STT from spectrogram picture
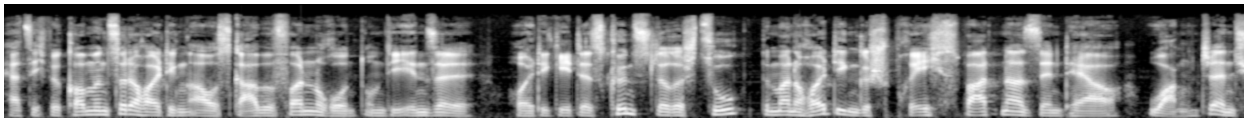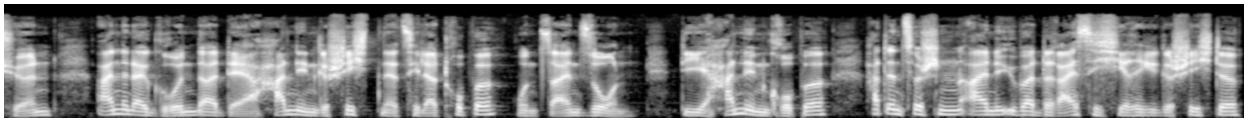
Herzlich willkommen zu der heutigen Ausgabe von Rund um die Insel. Heute geht es künstlerisch zu, denn meine heutigen Gesprächspartner sind Herr Wang Zhenquan, einer der Gründer der Hanin Geschichtenerzählertruppe und sein Sohn. Die Hanin Gruppe hat inzwischen eine über 30-jährige Geschichte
